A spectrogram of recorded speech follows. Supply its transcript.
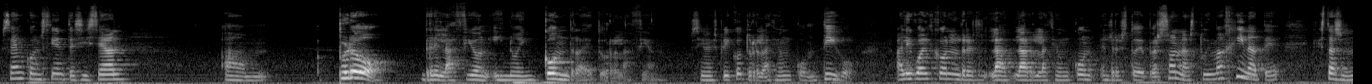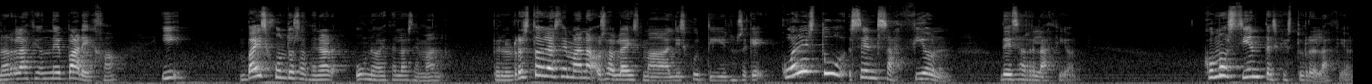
sean conscientes y sean pro relación y no en contra de tu relación. Si me explico, tu relación contigo. Al igual que con la, la relación con el resto de personas. Tú imagínate que estás en una relación de pareja y vais juntos a cenar una vez a la semana. Pero el resto de la semana os habláis mal, discutís, no sé qué. ¿Cuál es tu sensación de esa relación? ¿Cómo sientes que es tu relación?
